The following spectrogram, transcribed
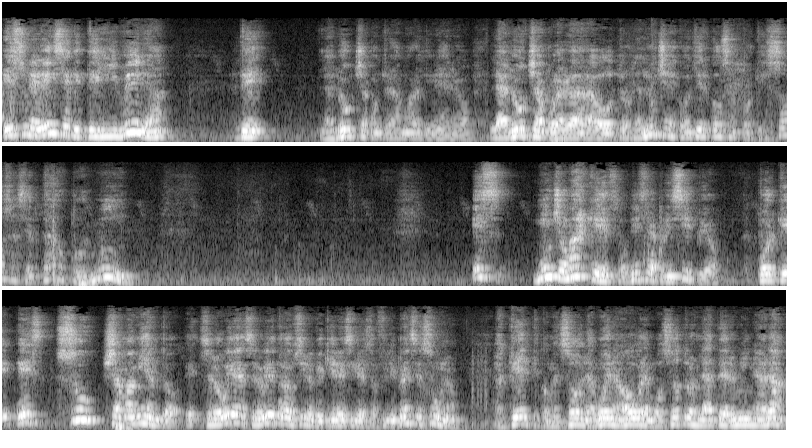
Es una herencia que te libera de la lucha contra el amor al dinero, la lucha por agradar a otros, la lucha de cualquier cosa porque sos aceptado por mí. Es mucho más que eso, dice al principio, porque es su llamamiento. Eh, se lo, voy a, traducir lo que quiere decir eso. Filipenses 1. Aquel que comenzó la buena obra en vosotros la terminará.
